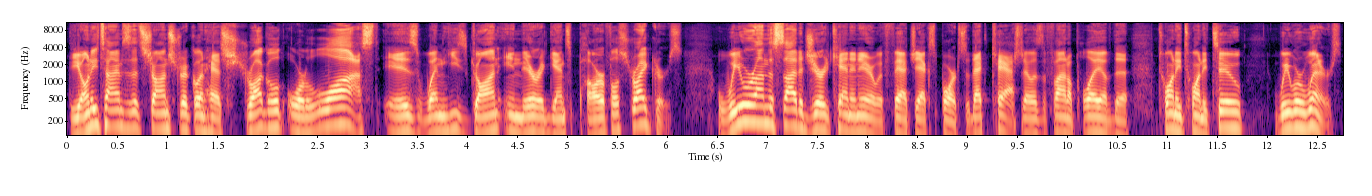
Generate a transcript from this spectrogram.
The only times that Sean Strickland has struggled or lost is when he's gone in there against powerful strikers. We were on the side of Jared Cannonier with Fat Jack Sports, so that cash, that was the final play of the 2022. We were winners.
